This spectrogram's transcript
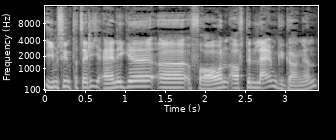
ihm sind tatsächlich einige äh, Frauen auf den Leim gegangen.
